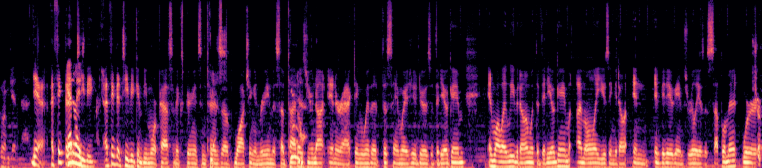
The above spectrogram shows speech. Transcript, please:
what i'm getting at Yeah, I think that Anime- TV. I think that TV can be more passive experience in terms Yes. of watching and reading the subtitles. You're not interacting with it the same way as you do as a video game, And while I leave it on with the video game, I'm only using it on in in video games really as a supplement. Where Sure.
